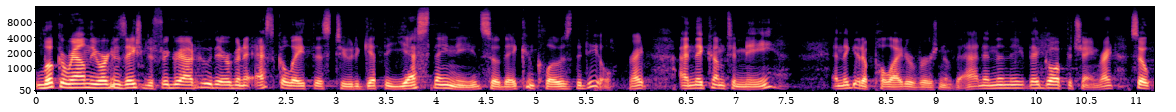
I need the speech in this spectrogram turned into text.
look around the organization to figure out who they're going to escalate this to to get the yes they need so they can close the deal, right? And they come to me, and they get a politer version of that, and then they, they go up the chain, right? So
